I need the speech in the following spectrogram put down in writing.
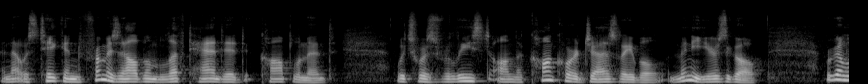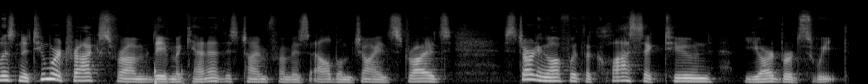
and that was taken from his album Left Handed Compliment, which was released on the Concord Jazz label many years ago. We're going to listen to two more tracks from Dave McKenna, this time from his album Giant Strides, starting off with the classic tune Yardbird Suite.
